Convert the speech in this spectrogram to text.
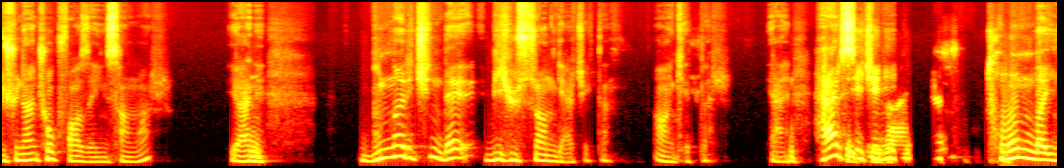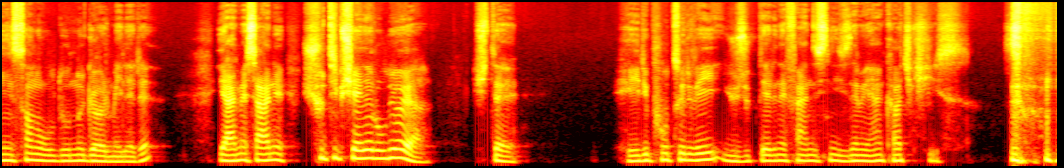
düşünen çok fazla insan var. Yani Hı. bunlar için de bir hüsran gerçekten anketler. Yani her seçeneğin tonla insan olduğunu görmeleri. Yani mesela hani şu tip şeyler oluyor ya işte Harry Potter ve Yüzüklerin Efendisi'ni izlemeyen kaç kişiyiz?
